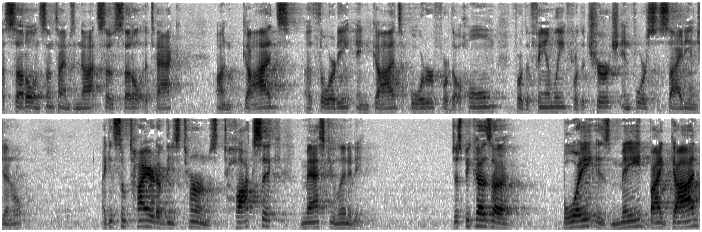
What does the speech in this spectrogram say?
a subtle and sometimes not so subtle attack on God's authority and God's order for the home, for the family, for the church, and for society in general? I get so tired of these terms toxic masculinity. Just because a boy is made by God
